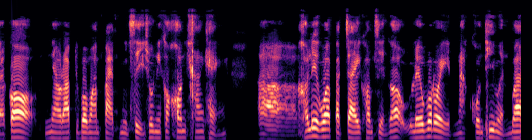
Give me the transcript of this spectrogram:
แต่ก็แนวรับอยู่ประมาณแปดหมื่นสี่ช่วงนี้ก็ค่อนข้างแข็งเขาเรียกว่าปัจจัยความเสี่ยงก็ leverage นะคนที่เหมือนว่า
